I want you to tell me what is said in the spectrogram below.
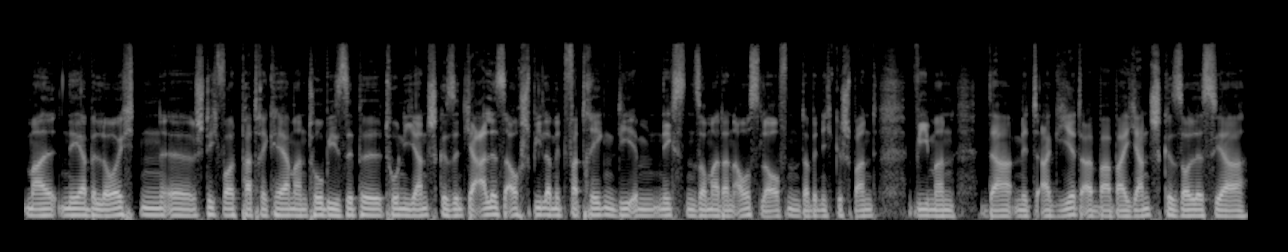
mal näher beleuchten. Äh, Stichwort Patrick Herrmann, Tobi Sippel, Toni Janschke sind ja alles auch Spieler mit Verträgen, die im nächsten Sommer dann auslaufen. Da bin ich gespannt, wie man damit agiert. Aber bei Janschke soll es ja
